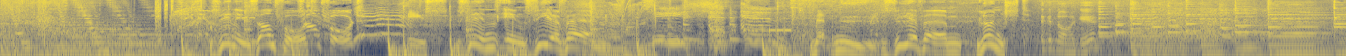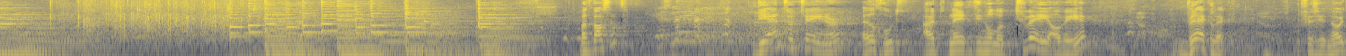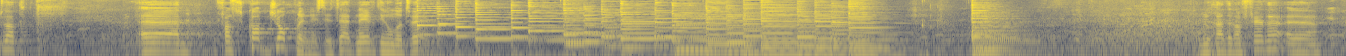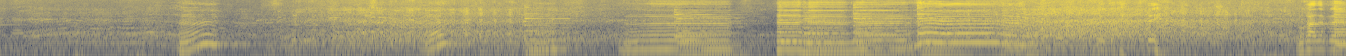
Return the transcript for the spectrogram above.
Zin in Zandvoort, Zandvoort is zin in ZFM. ZFM. Met nu ZFM luncht. Ik het nog een keer. Wat was het? The Entertainer, heel goed, uit 1902 alweer. Werkelijk, ik verzin nooit wat. Eh, van Scott Joplin is dit, uit 1902. En hoe gaat het dan verder? Eh, huh? Hoe gaat het? eh?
